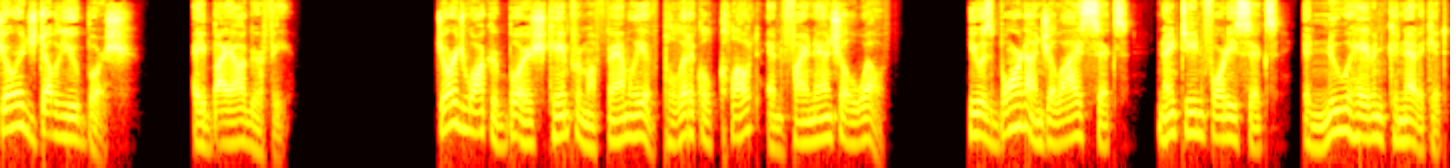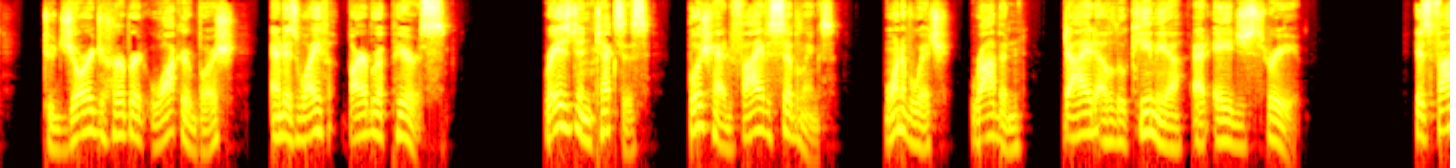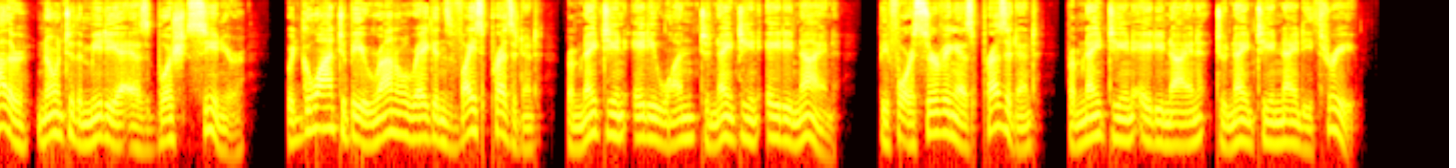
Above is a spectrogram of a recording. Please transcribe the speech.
George W. Bush, a biography. George Walker Bush came from a family of political clout and financial wealth. He was born on July 6, 1946, in New Haven, Connecticut, to George Herbert Walker Bush and his wife Barbara Pierce. Raised in Texas, Bush had five siblings, one of which, Robin, died of leukemia at age three. His father, known to the media as Bush Sr., would go on to be Ronald Reagan's vice president from 1981 to 1989, before serving as president from 1989 to 1993.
